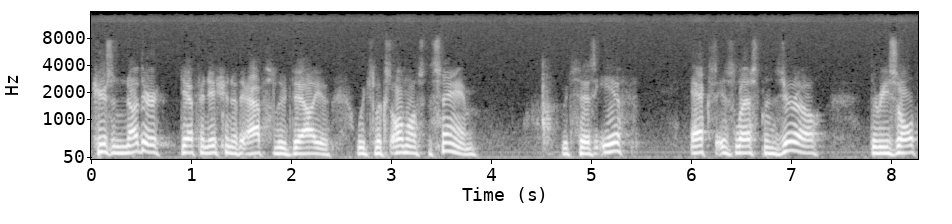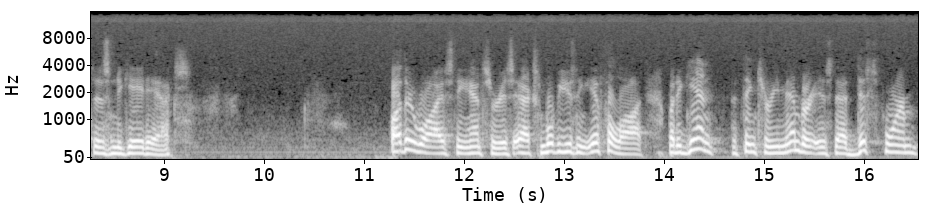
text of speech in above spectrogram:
Here's another definition of absolute value, which looks almost the same, which says if x is less than 0, the result is negate x. Otherwise, the answer is x. And we'll be using if a lot. But again, the thing to remember is that this form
